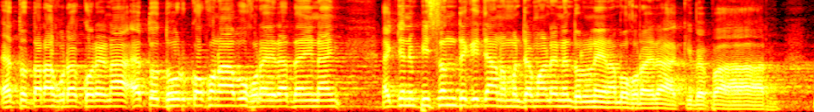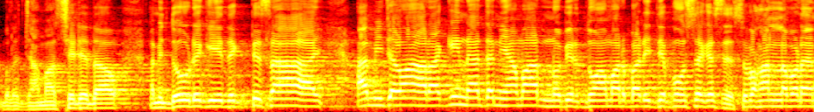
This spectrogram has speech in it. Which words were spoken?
এত তাড়াহুড়া করে না, এত দূর কখনো আবু হুরাইরা দেয় নাই। একজন পিছন থেকে যান আমার জামা টেনে ধরলেন, আবু হুরাইরা কি ব্যাপার? বলে, জামা ছেড়ে দাও। আমি দৌড়ে গিয়ে দেখতে চাই। আমি যাওয়ার আগে না জানি আমার নবীর দোয়া আমার বাড়িতে পৌঁছে গেছে। সুবাহান্লা বলেন।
